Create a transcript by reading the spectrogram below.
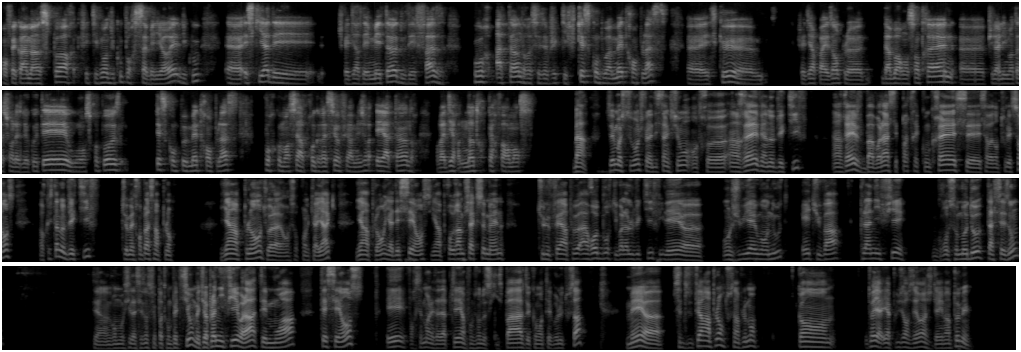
on fait quand même un sport, effectivement, du coup, pour s'améliorer. Du coup, est-ce qu'il y a des, je vais dire, des méthodes ou des phases pour atteindre ces objectifs? Qu'est-ce qu'on doit mettre en place? Euh, Est-ce que, euh, je vais dire, par exemple, d'abord on s'entraîne, puis l'alimentation on laisse de côté, ou on se repose? Qu'est-ce qu'on peut mettre en place pour commencer à progresser au fur et à mesure et atteindre, on va dire, notre performance? Ben, tu sais, moi, souvent, je fais la distinction entre un rêve et un objectif. Un rêve, bah voilà, c'est pas très concret, c'est, ça va dans tous les sens. Alors que c'est un objectif, tu veux mettre en place un plan. Il y a un plan, tu vois, là, on se reprend le kayak, il y a un plan, il y a des séances, il y a un programme chaque semaine. Tu le fais un peu à rebours, tu vois, l'objectif, il est euh, en juillet ou en août, et tu vas planifier, grosso modo, ta saison. C'est un grand mot aussi, la saison, c'est pas de compétition, mais tu vas planifier, voilà, tes mois, tes séances, et forcément les adapter en fonction de ce qui se passe, de comment tu évolues, tout ça. Mais euh, c'est de faire un plan, tout simplement quand. Tu vois, il y, a plusieurs erreurs, je dérive un peu, mais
